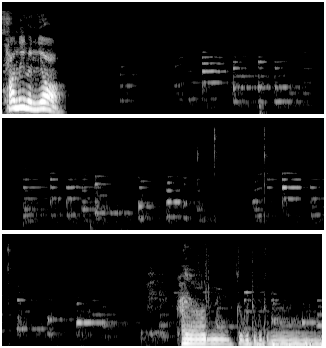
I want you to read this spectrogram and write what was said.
3위는요. 과연 두구두구두구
